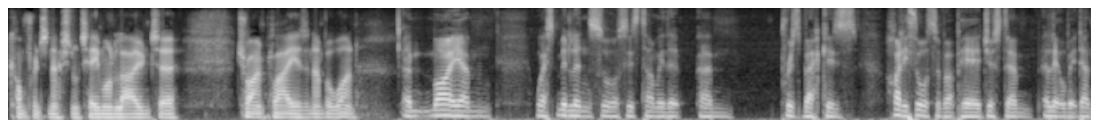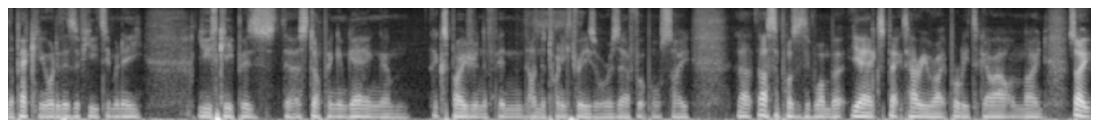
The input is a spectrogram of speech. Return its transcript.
conference national team on loan to try and play as a number one. Um, my um, West Midlands sources tell me that um, Przybek is highly thought of up here, just um, a little bit down the pecking order. There's a few too many youth keepers that are stopping him getting um, exposure in the in under 23s or reserve football. So that, that's a positive one. But yeah, expect Harry Wright probably to go out on loan. So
